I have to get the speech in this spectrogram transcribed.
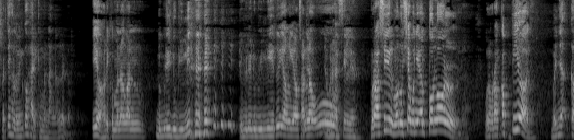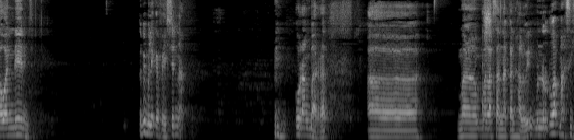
berarti Halloween kok hari kemenangan lo dong. iya hari kemenangan dubili-dubili Dibeli-dibeli itu yang yang sana Yang oh, berhasil ya. berhasil manusia banyak yang tolol. Orang-orang kapia. Banyak kawan Den. Tapi balik ke fashion nak. Orang barat eh me- melaksanakan Halloween menurut Wak masih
